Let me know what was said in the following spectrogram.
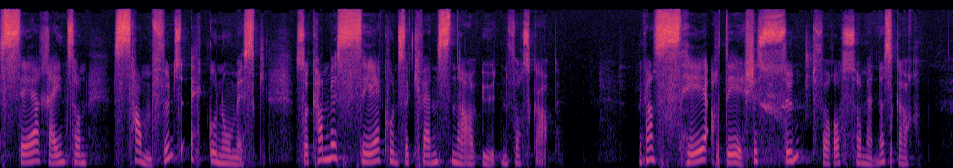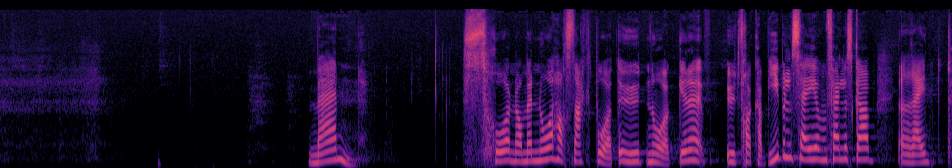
ser rent sånn samfunnsøkonomisk så kan vi se konsekvensene av utenforskap. Vi kan se at det er ikke sunt for oss som mennesker. Men så når vi nå har snakket både ut, noe ut fra hva Bibelen sier om fellesskap, rent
